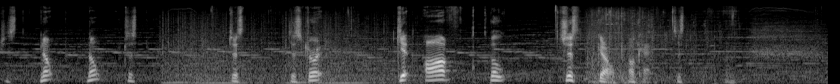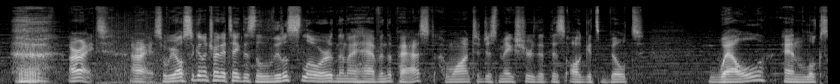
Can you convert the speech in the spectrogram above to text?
Just, nope, nope, just, just destroy. Get off the, just go. Okay, just. all right, all right. So we're also to try to take this a little slower than I have in the past. I want to just make sure that this all gets built well and looks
